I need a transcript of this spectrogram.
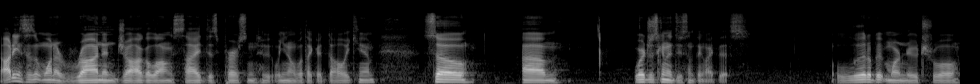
The audience doesn't want to run and jog alongside this person who, you know, with like a dolly cam. So um, we're just going to do something like this. A little bit more neutral.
